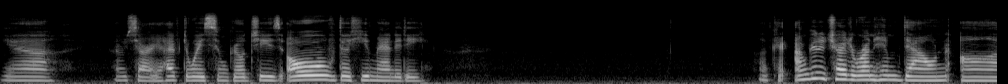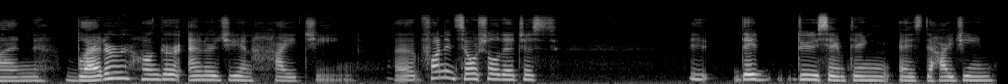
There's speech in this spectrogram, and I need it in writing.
Yeah, I'm sorry, I have to waste some grilled cheese. Oh, the humanity. Okay, I'm going to try to run him down on bladder, hunger, energy, and hygiene. Uh, fun and social, that just, they do the same thing as the hygiene.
